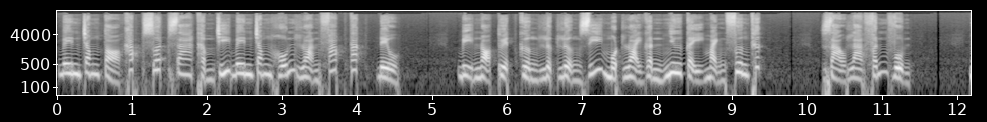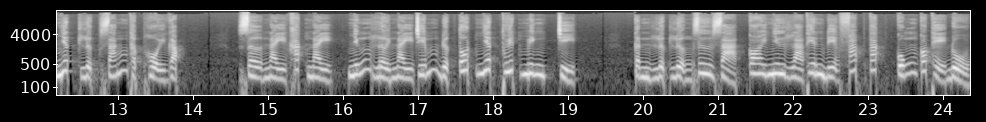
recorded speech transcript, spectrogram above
Bên trong tỏ khắp xuất ra thậm chí bên trong hỗn loạn pháp tắc đều. Bị nọ tuyệt cường lực lượng dĩ một loại gần như cậy mạnh phương thức. Rào là phấn vụn. Nhất lực sáng thập hồi gặp. Giờ này khắc này, những lời này chiếm được tốt nhất thuyết minh chỉ. Cần lực lượng dư giả coi như là thiên địa pháp tắc cũng có thể đủ.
